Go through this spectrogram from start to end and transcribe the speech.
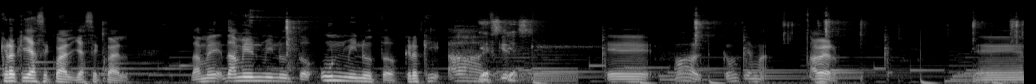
creo que ya sé cuál, ya sé cuál. Dame, dame un minuto, un minuto. Creo que. Ah, es que, Eh, ¿cómo se llama? A ver. Eh,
